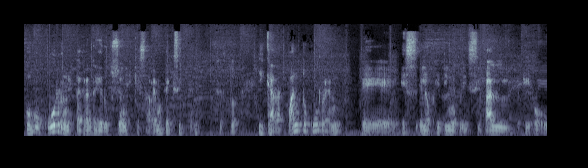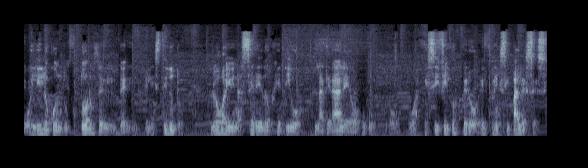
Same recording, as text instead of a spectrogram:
cómo ocurren estas grandes erupciones que sabemos que existen, ¿cierto? Y cada cuánto ocurren, es el objetivo principal o el hilo conductor del, del instituto. Luego hay una serie de objetivos laterales o, específicos, pero el principal es ese.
